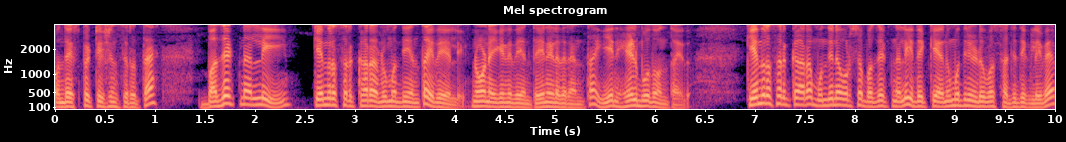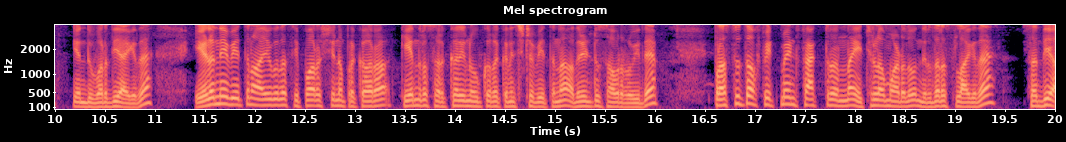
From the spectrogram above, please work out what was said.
ಒಂದು ಎಕ್ಸ್ಪೆಕ್ಟೇಷನ್ಸ್ ಇರುತ್ತೆ. ಬಜೆಟ್ನಲ್ಲಿ ಕೇಂದ್ರ ಸರ್ಕಾರ ಅನುಮತಿ ಅಂತ ಇದೆ ಅಲ್ಲಿ ನೋಡೋಣ ಏನಿದೆ ಅಂತ, ಏನು ಹೇಳಿದ್ದಾರೆ ಅಂತ, ಏನು ಹೇಳ್ಬೋದು ಅಂತ ಇದು. ಕೇಂದ್ರ ಸರ್ಕಾರ ಮುಂದಿನ ವರ್ಷ ಬಜೆಟ್ನಲ್ಲಿ ಇದಕ್ಕೆ ಅನುಮತಿ ನೀಡುವ ಸಾಧ್ಯತೆಗಳಿವೆ ಎಂದು ವರದಿಯಾಗಿದೆ. ಏಳನೇ ವೇತನ ಆಯೋಗದ ಶಿಫಾರಸ್ಸಿನ ಪ್ರಕಾರ ಕೇಂದ್ರ ಸರ್ಕಾರಿ ನೌಕರರ ಕನಿಷ್ಠ ವೇತನ ಹದಿನೆಂಟು ಸಾವಿರ ಇದೆ. ಪ್ರಸ್ತುತ ಫಿಟ್ಮೆಂಟ್ ಫ್ಯಾಕ್ಟರನ್ನು ಹೆಚ್ಚಳ ಮಾಡಲು ನಿರ್ಧರಿಸಲಾಗಿದೆ. ಸದ್ಯ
